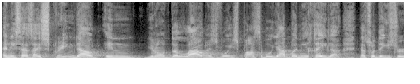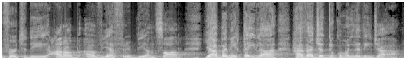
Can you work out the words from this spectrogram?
and he says, I screamed out in, you know, the loudest voice possible, Ya Bani Qayla. That's what they used to refer to the Arab of Yathrib, the Ansar. Ya Bani Qayla, هذا جدكم الذي جاء.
